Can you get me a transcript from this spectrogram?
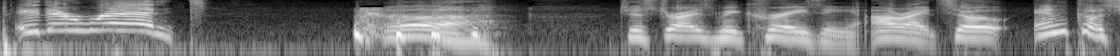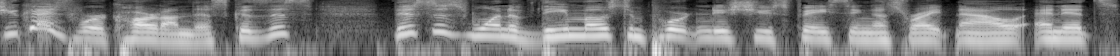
pay their rent. Ugh just drives me crazy. All right, so NCOS, you guys work hard on this because this this is one of the most important issues facing us right now, and it's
